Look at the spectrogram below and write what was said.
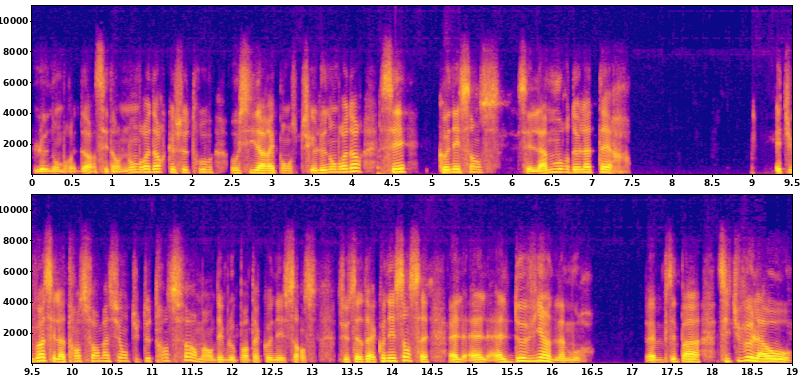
le nombre d'or, c'est dans le nombre d'or que se trouve aussi la réponse, puisque le nombre d'or, c'est connaissance, c'est l'amour de la terre. Et tu vois, c'est la transformation. Tu te transformes en développant ta connaissance. Parce que ta connaissance, elle, elle, devient de l'amour. C'est pas, si tu veux, là-haut,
